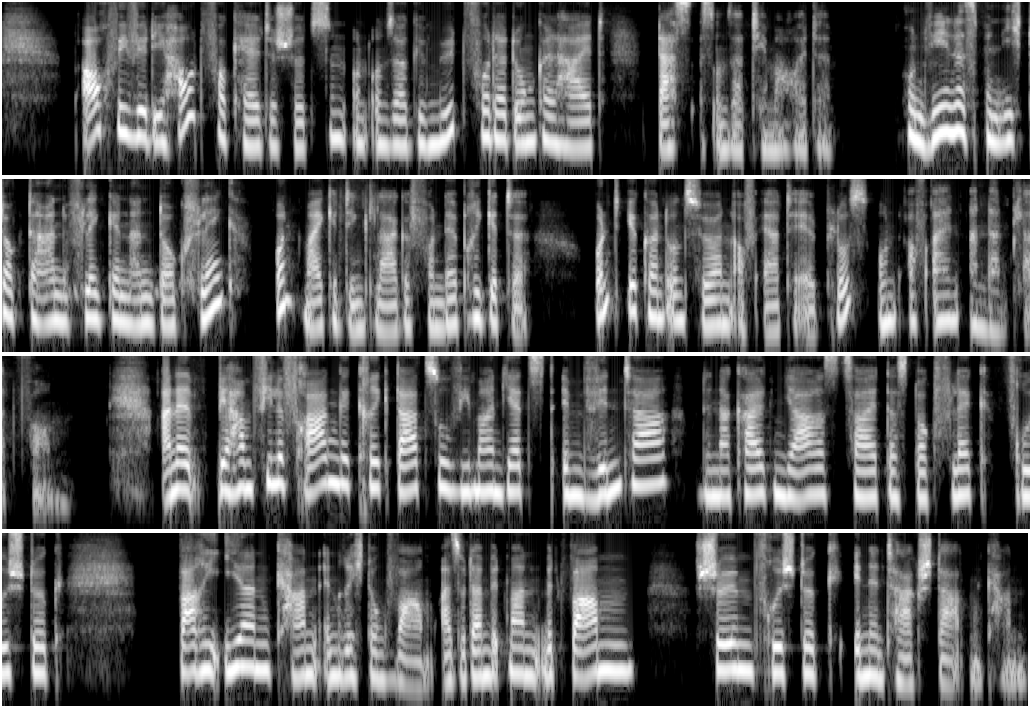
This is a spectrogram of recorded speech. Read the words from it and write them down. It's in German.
auch wie wir die Haut vor Kälte schützen und unser Gemüt vor der Dunkelheit, das ist unser Thema heute. Und wir, das bin ich, Dr. Anne Fleck, genannt Doc Fleck. Und Maike Dinklage von der Brigitte. Und ihr könnt uns hören auf RTL Plus und auf allen anderen Plattformen. Anne, wir haben viele Fragen gekriegt dazu, wie man jetzt im Winter und in der kalten Jahreszeit das Doc Fleck Frühstück variieren kann in Richtung warm. Also damit man mit warmem schönem Frühstück in den Tag starten kann.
